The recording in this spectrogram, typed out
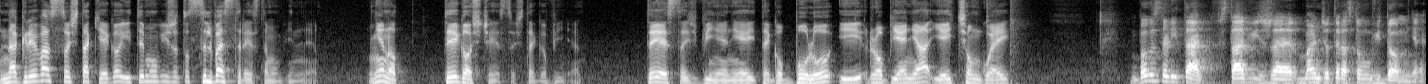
nagrywasz coś takiego i ty mówisz, że to Sylwester jest temu winien. Nie no, ty gościu jesteś tego winien. Ty jesteś winien jej tego bólu i robienia jej ciągłej Boxdel i tak wstawi, że Mandzio teraz to mówi do mnie.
